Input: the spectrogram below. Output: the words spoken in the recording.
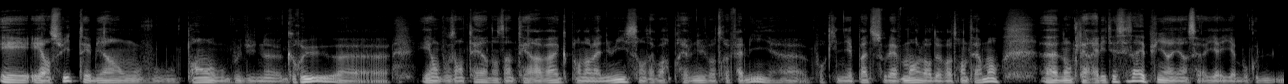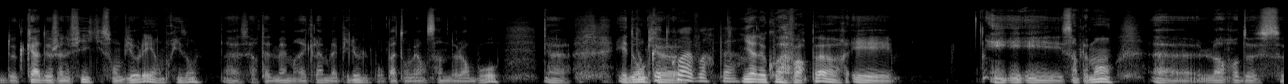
Et, ensuite, eh bien, on vous pend au bout d'une grue euh, et on vous enterre dans un terrain vague pendant la nuit sans avoir prévenu votre famille pour qu'il n'y ait pas de soulèvement lors de votre enterrement. Donc la réalité, c'est ça. Et puis il y, a, beaucoup de cas de jeunes filles qui sont violées en prison. Certaines même réclament la pilule pour pas tomber enceinte de leur bourreau. Et donc, il y a de quoi avoir peur. Il y a de quoi avoir peur. Et, et, et, et simplement, euh, lors de ce,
